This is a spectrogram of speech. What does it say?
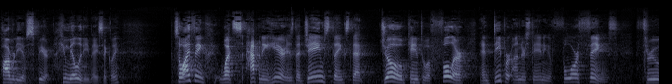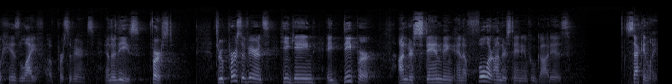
poverty of spirit, humility, basically. So I think what's happening here is that James thinks that Job came to a fuller and deeper understanding of four things through his life of perseverance. And they're these. First, through perseverance, he gained a deeper understanding and a fuller understanding of who God is. Secondly,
